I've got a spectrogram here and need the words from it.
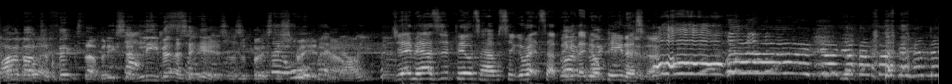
I'm about to fix that, but he said That leave it is as so it is, as opposed to straighten it out. Jamie, how does it feel to have cigarettes that bigger Right, than your I can penis? do that. You know what?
